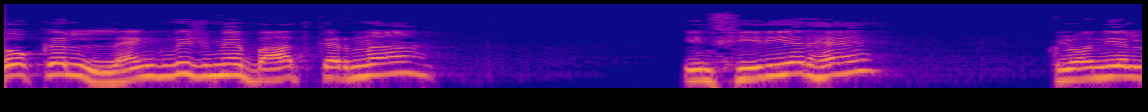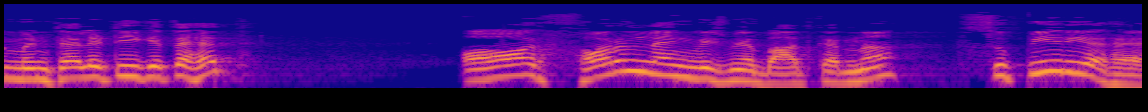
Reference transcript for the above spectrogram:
local language میں بات کرنا انفیریئر ہے کلونیئل مینٹلٹی کے تحت اور فارن لینگویج میں بات کرنا سپیریئر ہے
